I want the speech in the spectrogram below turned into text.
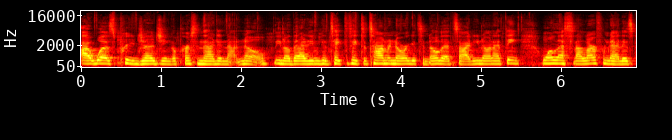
I was prejudging a person that I did not know. You know, that I didn't even take to take the time to know or get to know that side. You know, and I think one lesson I learned from that is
